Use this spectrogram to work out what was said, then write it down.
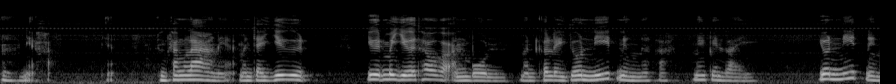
อ่าเนี่ยค่ะ เนี่ย อันข้างล่างเนี่ย มันจะยืด ยืดไม่เยอะเท่ากับอันบน มันก็เลยย่นนิดนึงนะคะ ไม่เป็นไร ย่นนิดนึง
